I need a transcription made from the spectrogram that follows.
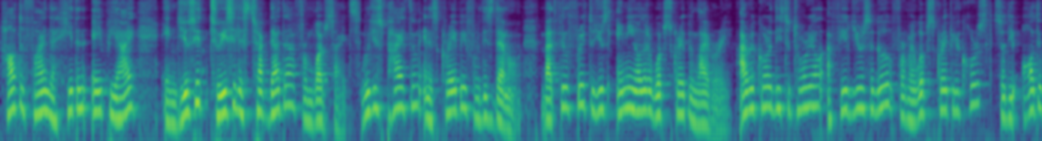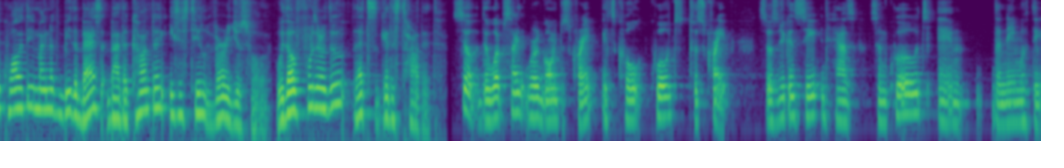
how to find a hidden API and use it to easily extract data from websites. We'll use Python and Scrapy for this demo, but feel free to use any other web scraping library. I recorded this tutorial a few years ago for my web scraping course, so the audio quality might not be the best, but the content is still very useful. Without further ado, let's get started. So the website we're going to scrape, it's called Quotes to Scrape. So as you can see, it has some quotes and the name of the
